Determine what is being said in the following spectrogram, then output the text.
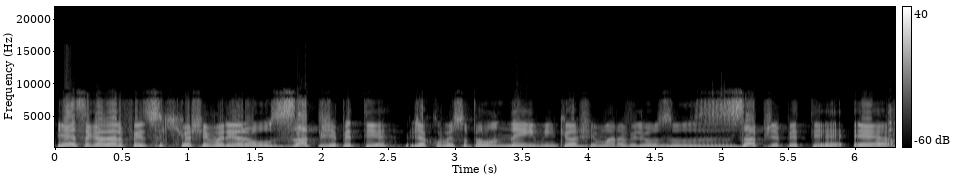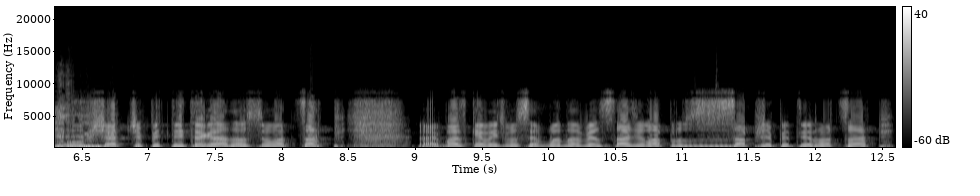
E essa galera fez isso aqui que eu achei maneiro, ó, o Zap GPT. Já começou pelo naming que eu achei maravilhoso. O Zap GPT é o chat GPT integrado ao seu WhatsApp. Aí basicamente você manda uma mensagem lá pro Zap GPT no WhatsApp.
